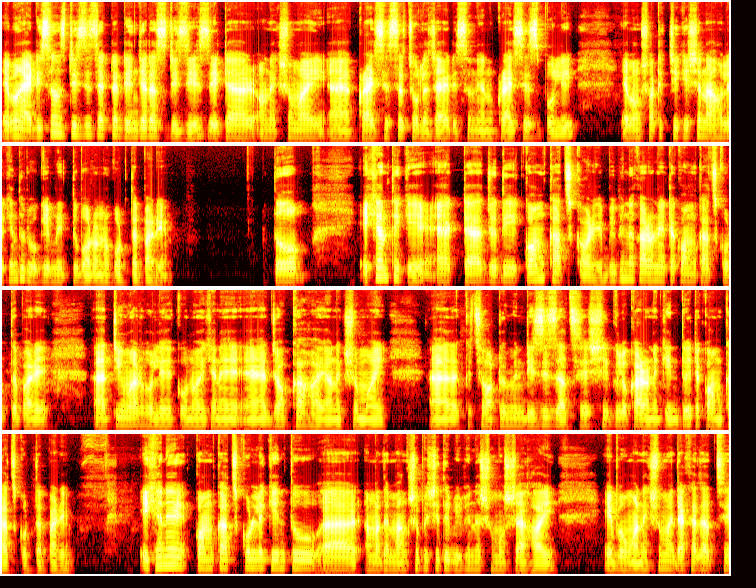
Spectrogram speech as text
এবং অ্যাডিসনস ডিজিজ একটা ডেঞ্জারাস ডিজিজ। এটার অনেক সময় ক্রাইসিসে চলে যায়। অ্যাডিসোনিয়ান ক্রাইসিস বলি এবং সঠিক চিকিৎসা না হলে কিন্তু রোগী মৃত্যুবরণও করতে পারে। তো এখান থেকে একটা যদি কম কাজ করে, বিভিন্ন কারণে এটা কম কাজ করতে পারে। টিউমার হলে কোনো এখানে অ্যা যক্ষ্মা হয় অনেক সময়। কিছু অটোমিন ডিজিজ আছে সেগুলোর কারণে কিন্তু এটা কম কাজ করতে পারে। এখানে কম কাজ করলে কিন্তু আমাদের মাংসপেশিতে বিভিন্ন সমস্যা হয় এবং অনেক সময় দেখা যাচ্ছে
